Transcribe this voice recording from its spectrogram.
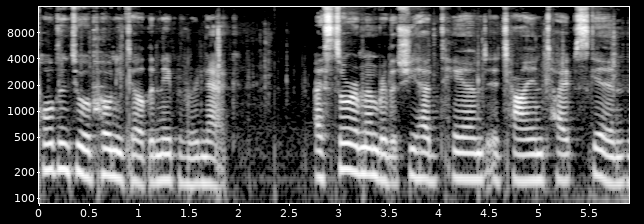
pulled into a ponytail at the nape of her neck. I still remember that she had tanned Italian type skin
